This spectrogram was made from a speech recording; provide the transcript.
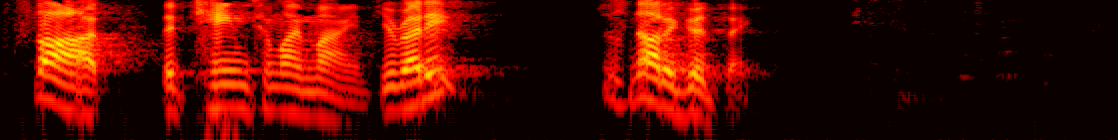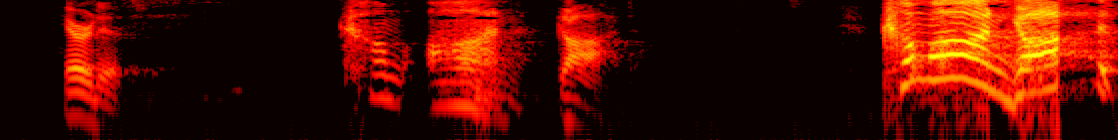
thought that came to my mind. You ready? This is not a good thing. Here it is. Come on, God. Come on, God!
